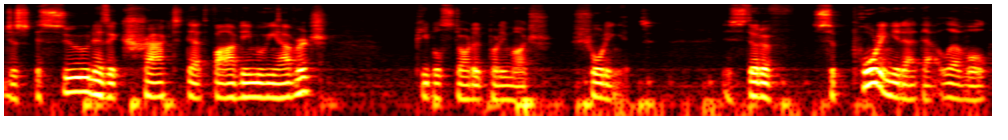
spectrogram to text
just as soon as it cracked that five day moving average, people started pretty much shorting it. Instead of supporting it at that level,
